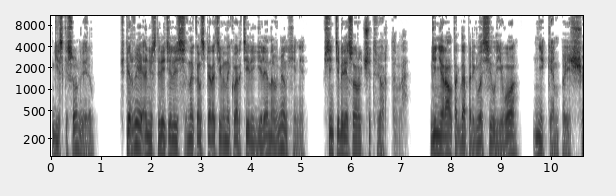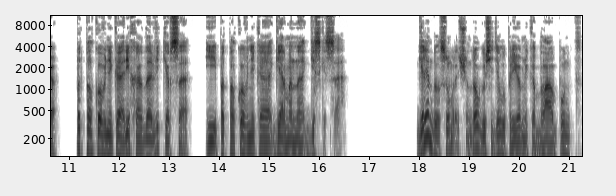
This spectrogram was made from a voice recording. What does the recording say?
Гискисон верил. Впервые они встретились на конспиративной квартире Гелена в Мюнхене в сентябре 44-го. Генерал тогда пригласил его, не Кемпа еще, подполковника Рихарда Виккерса и подполковника Германа Гискиса. Гелен был сумрачен, долго сидел у приемника Блаупункт,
